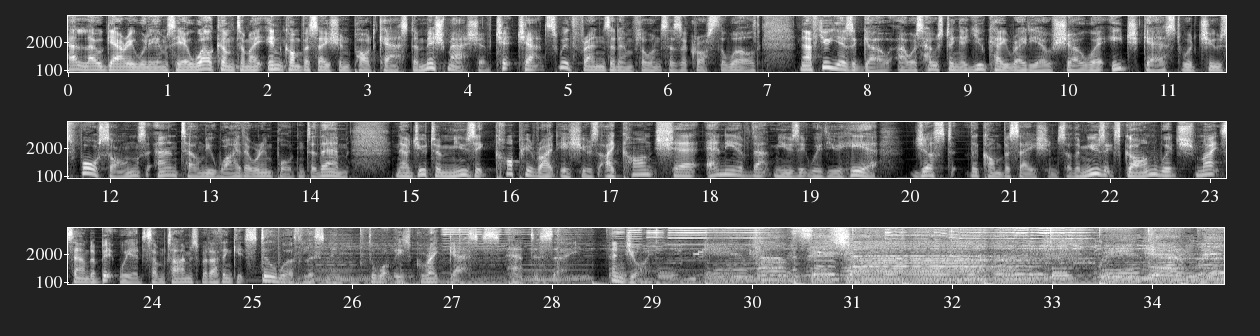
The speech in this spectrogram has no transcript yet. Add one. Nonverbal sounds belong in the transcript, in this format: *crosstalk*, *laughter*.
Hello, Gary Williams here. Welcome to my In Conversation podcast, a mishmash of chit chats with friends and influencers across the world. Now, a few years ago, I was hosting a UK radio show where each guest would choose four songs and tell me why they were important to them. Now, due to music copyright issues, I can't share any of that music with you here just the conversation. So the music's gone, which might sound a bit weird sometimes, but I think it's still worth listening to what these great guests had to say. Enjoy. In conversation with Gary.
